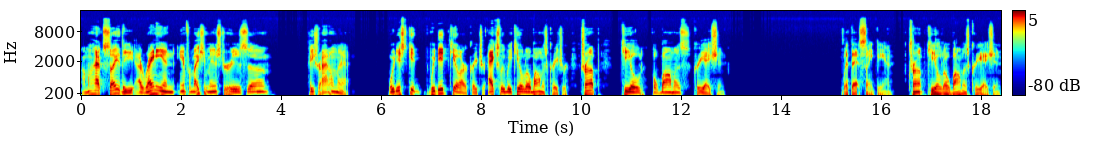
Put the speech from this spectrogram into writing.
I'm gonna have to say the Iranian information minister is uh, he's right on that. We just kid, we did kill our creature. Actually, we killed Obama's creature. Trump killed Obama's creation. Let that sink in. Trump killed Obama's creation.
